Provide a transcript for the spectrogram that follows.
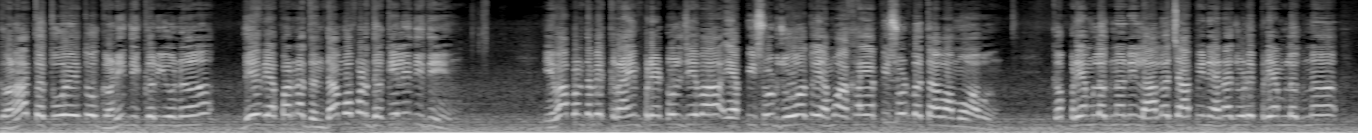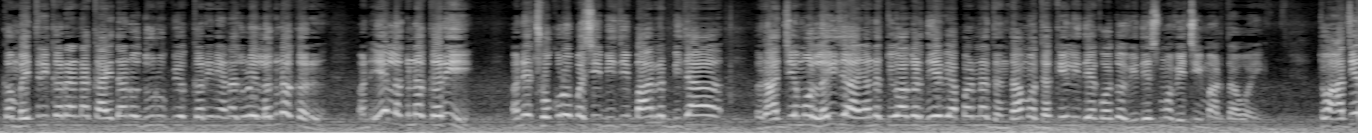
ઘણા તત્વોએ તો ઘણી દીકરીઓને દેહ વેપારના ધંધામાં પણ ધકેલી દીધી. એવા પણ તમે ક્રાઇમ પેટ્રોલ જેવા એપિસોડ જોવો તો એમાં આખા એપિસોડ બતાવવામાં આવે. કે પ્રેમ લગ્નની લાલચ આપીને એના જોડે પ્રેમ લગ્ન કે મૈત્રી કરારના કાયદાનો દુરુપયોગ કરીને એના જોડે લગ્ન કર. અને એ લગ્ન કરી અને છોકરો પછી બીજી બાર બીજા રાજ્યમાં લઈ જાય અને તેઓ આગળ દેહ વ્યાપારના ધંધામાં ધકેલી દે કહો તો વિદેશમાં વેચી મારતા હોય. તો આજે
